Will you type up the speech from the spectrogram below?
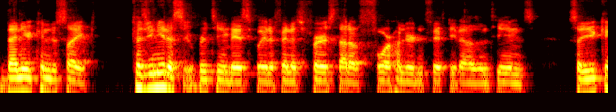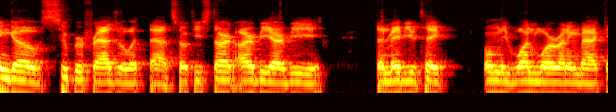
then you can just like because you need a super team basically to finish first out of 450,000 teams. So you can go super fragile with that. So if you start RBRB, then maybe you take only one more running back,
